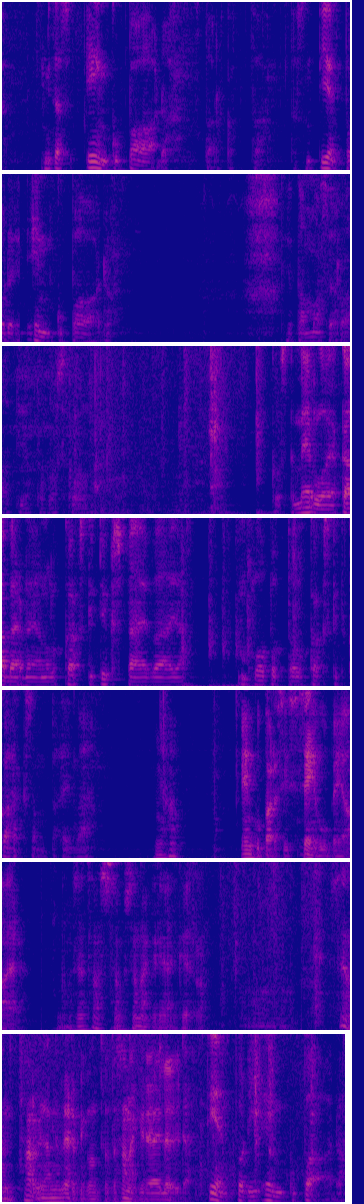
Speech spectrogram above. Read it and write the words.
Mitäs enkupado tarkoittaa? Tässä on Tiempo de Encupado. Jotain maseraatiota voisiko olla. Koska Merlo ja Cabernet on ollut 21 päivää ja loput on ollut 28 päivää. Jaha. Encupar siis C-U-B-A-R. No se taas on sanakirja ei kerro. Se on nyt harvinainen verbi, kun tuota sanakirjaa ei löydä. Tiempo di Encupado.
